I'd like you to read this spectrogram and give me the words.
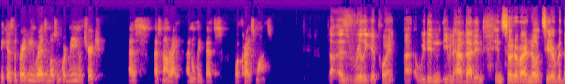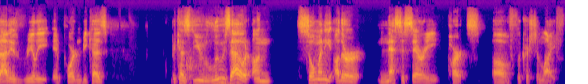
because the breaking of bread is the most important meeting of the church, that's that's not right. I don't think that's what Christ wants. That is really good point. Uh, we didn't even have that in in sort of our notes here, but that is really important because because you lose out on so many other necessary parts of the Christian life.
